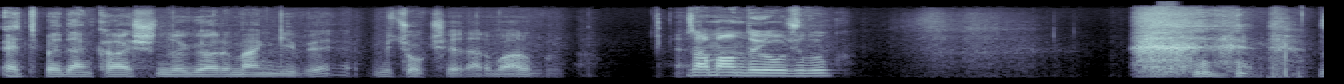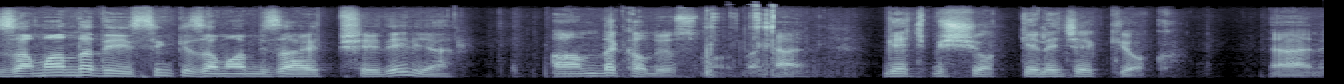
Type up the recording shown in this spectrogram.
etmeden karşında görmen gibi birçok şeyler var burada. Zamanda yolculuk. Zamanda değilsin ki zaman bize ait bir şey değil ya. Anda kalıyorsun orada. Yani geçmiş yok, gelecek yok. Yani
